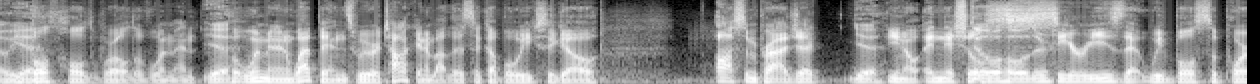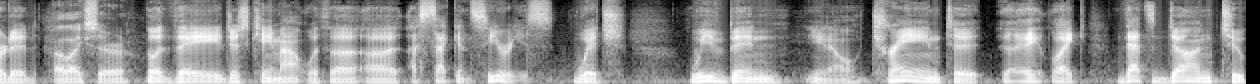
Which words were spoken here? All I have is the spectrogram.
Oh, yeah. We both hold world of women. Yeah. But women and weapons, we were talking about this a couple weeks ago. Awesome project. Yeah. You know, initial Still a holder. series that we've both supported. I like Sarah. but they just came out with a, a, a second series, which we've been, you know, trained to eh, like that's done to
